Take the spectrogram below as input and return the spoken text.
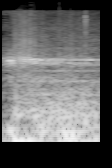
you.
